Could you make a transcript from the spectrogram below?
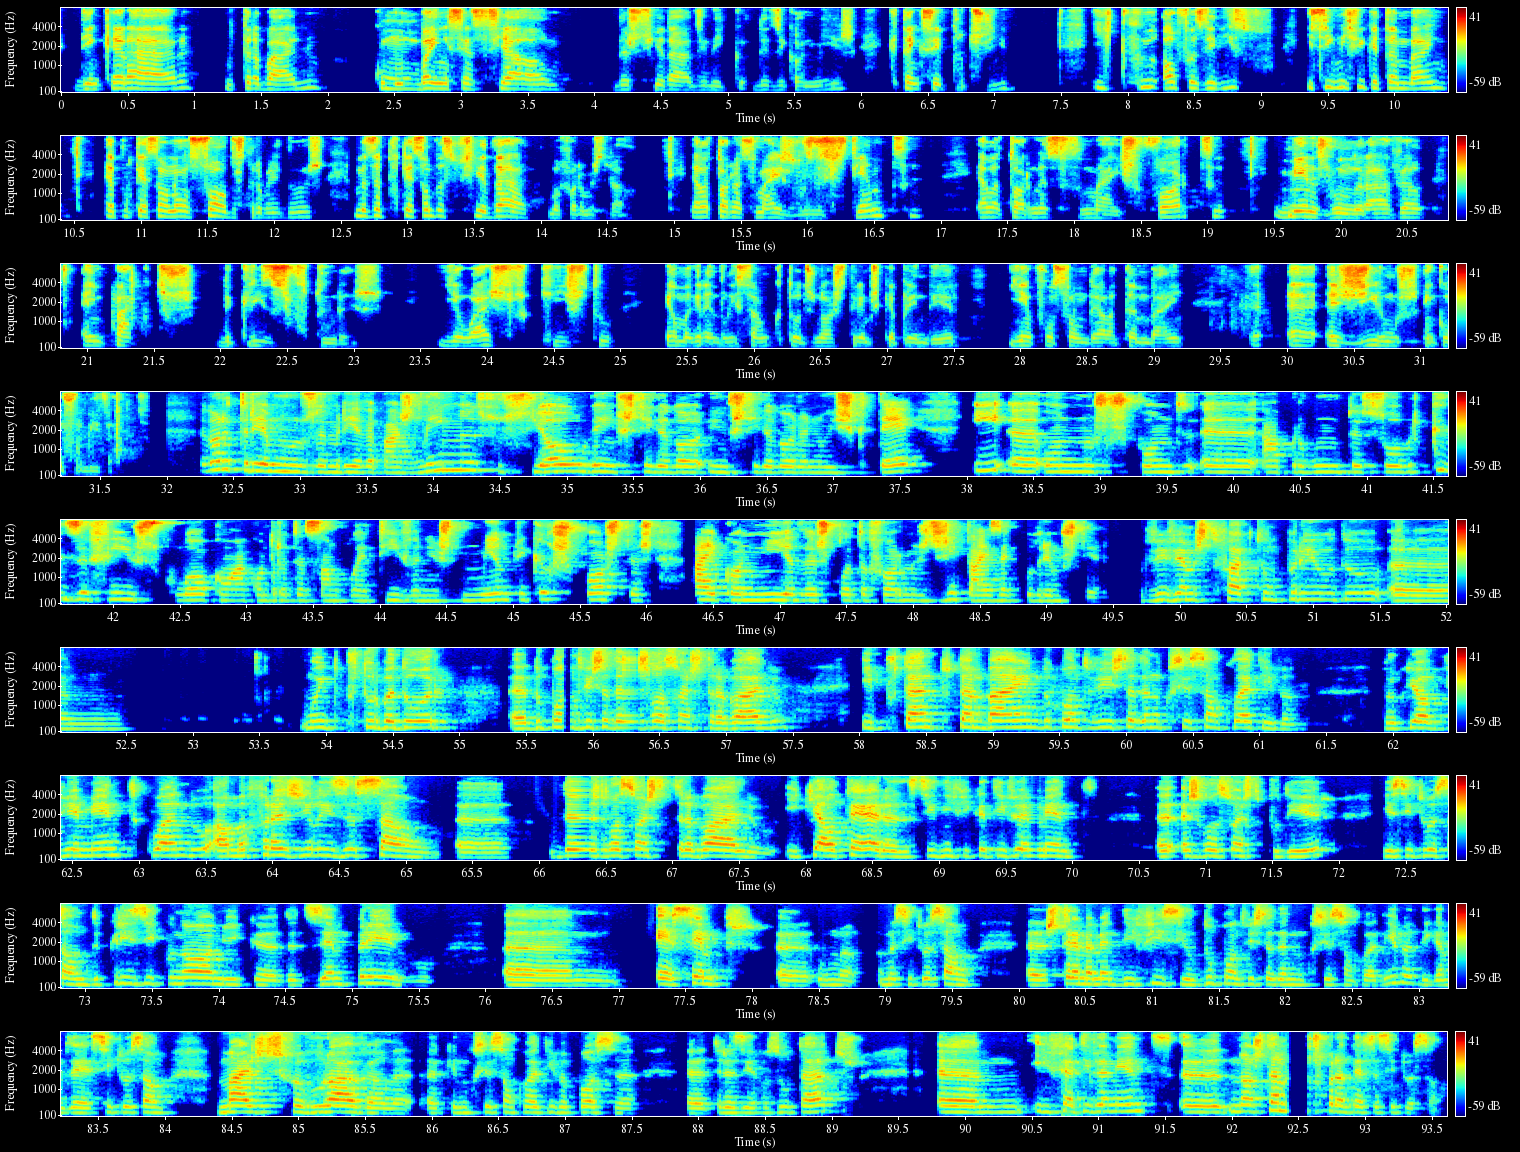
de encarar o trabalho como um bem essencial das sociedades e das economias que tem que ser protegido e que, ao fazer isso, isso significa também a proteção não só dos trabalhadores, mas a proteção da sociedade de uma forma geral. Ela torna-se mais resistente, ela torna-se mais forte, menos vulnerável a impactos de crises futuras. E eu acho que isto é uma grande lição que todos nós teremos que aprender e, em função dela, também a, a agirmos em conformidade. Agora teremos a Maria da Paz Lima, socióloga, investigador, investigadora no ISCTE e uh, onde nos responde uh, à pergunta sobre que desafios se colocam à contratação coletiva neste momento e que respostas à economia das plataformas digitais é que poderemos ter. Vivemos de facto um período uh, muito perturbador uh, do ponto de vista das relações de trabalho e, portanto, também do ponto de vista da negociação coletiva. Porque, obviamente, quando há uma fragilização uh, das relações de trabalho e que altera significativamente eh, as relações de poder e a situação de crise económica, de desemprego, ehm, é sempre eh, uma, uma situação eh, extremamente difícil do ponto de vista da negociação coletiva, digamos, é a situação mais desfavorável a que a negociação coletiva possa trazer resultados. Ehm, e efetivamente, nós estamos perante essa situação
